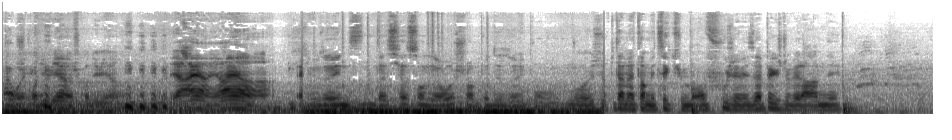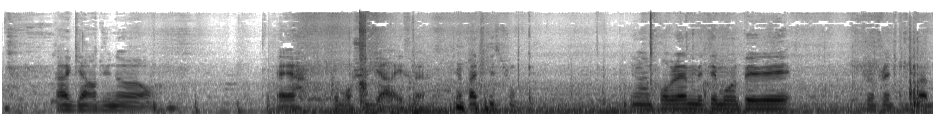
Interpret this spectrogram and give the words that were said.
Ah ouais. Je conduis bien, je conduis bien. Y'a rien, y'a rien. Si vous avez une Dacia Sandero, je suis un peu désolé pour vous. Ouais, putain, mais attends, mais tu sais que tu me rends fou, j'avais zappé que je devais la ramener. À Gare du Nord. Eh, comment je suis garé, frère Y a pas de question. Il y a un problème, mettez-moi un PV. Je plaide coupable.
